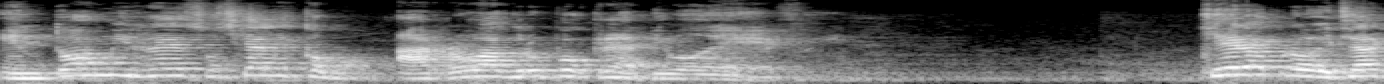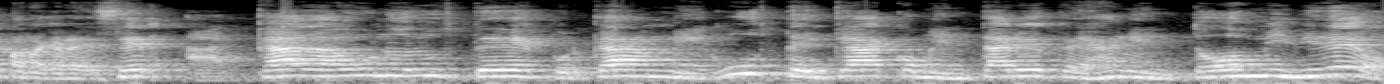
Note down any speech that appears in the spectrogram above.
en todas mis redes sociales como arroba grupo creativo DF. Quiero aprovechar para agradecer a cada uno de ustedes por cada me gusta y cada comentario que dejan en todos mis videos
